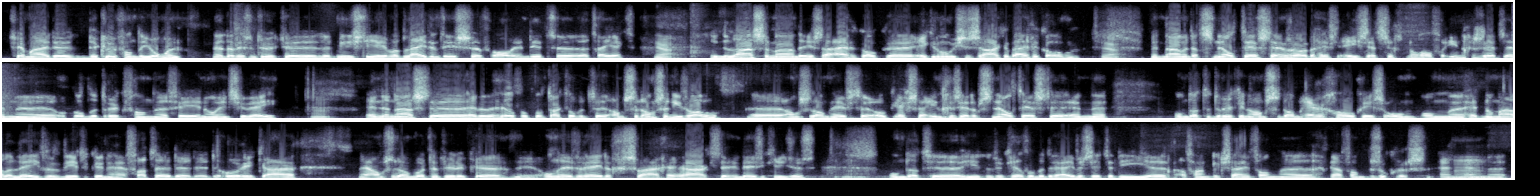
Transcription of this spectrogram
zeg maar de, de club van de jongen dat is natuurlijk de, het ministerie wat leidend is, eh, vooral in dit uh, traject. Ja. In de laatste maanden is daar eigenlijk ook uh, economische zaken bijgekomen. Ja. Met name dat sneltesten en zo, daar heeft EZ zich nogal voor ingezet. En uh, ook onder druk van VNO-NCW. Ja. En daarnaast hebben we heel veel contact op het Amsterdamse niveau. Amsterdam heeft ook extra ingezet op sneltesten en omdat de druk in Amsterdam erg hoog is om, om eh, het normale leven weer te kunnen hervatten. De, de, de horeca. Nou, Amsterdam wordt natuurlijk uh, onevenredig zwaar geraakt in deze crisis. Omdat uh, hier natuurlijk heel veel bedrijven zitten die afhankelijk zijn van, ja, van bezoekers. En, en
